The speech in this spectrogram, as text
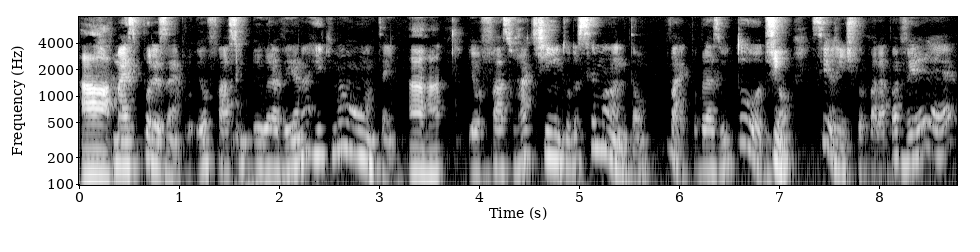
Ah, Mas, por exemplo, eu faço, eu gravei Ana Hickman ontem. aham. Eu faço ratinho toda semana, então vai pro Brasil todo. Sim. Então, se a gente for parar pra ver, é,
